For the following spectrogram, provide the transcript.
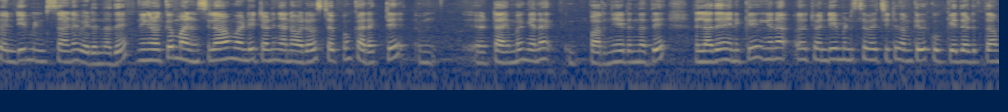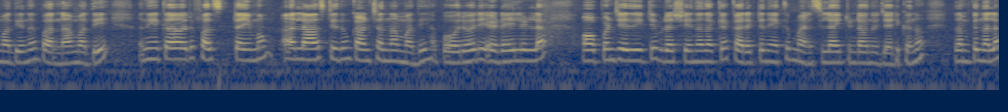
ട്വന്റി മിനിറ്റ്സ് ആണ് വരുന്നത്. നിങ്ങൾക്ക് മനസ്സിലാവാൻ വേണ്ടിയിട്ടാണ് ഞാൻ ഓരോ സ്റ്റെപ്പും കറക്റ്റ് ടൈം ഇങ്ങനെ പറഞ്ഞു തരുന്നത്. അല്ലാതെ എനിക്ക് ഇങ്ങനെ ട്വന്റി മിനിറ്റ്സ് വെച്ചിട്ട് നമുക്കിത് കുക്ക് ചെയ്തെടുത്താൽ മതി എന്ന് പറഞ്ഞാൽ മതി. നിങ്ങൾക്ക് ആ ഒരു ഫസ്റ്റ് ടൈമും ലാസ്റ്റ് ഇതും കാണിച്ചു തന്നാൽ മതി. അപ്പോൾ ഓരോ ഇടയിലുള്ള ഓപ്പൺ ചെയ്തിട്ട് ബ്രഷ് ചെയ്യുന്നതൊക്കെ കറക്റ്റ് നിങ്ങൾക്ക് മനസ്സിലായിട്ടുണ്ടാവും എന്ന് വിചാരിക്കുന്നു. നമുക്ക് നല്ല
